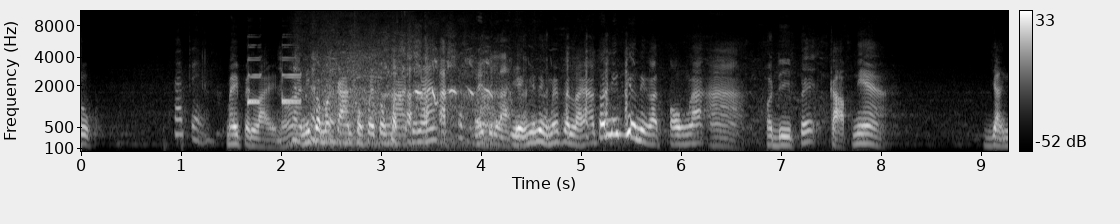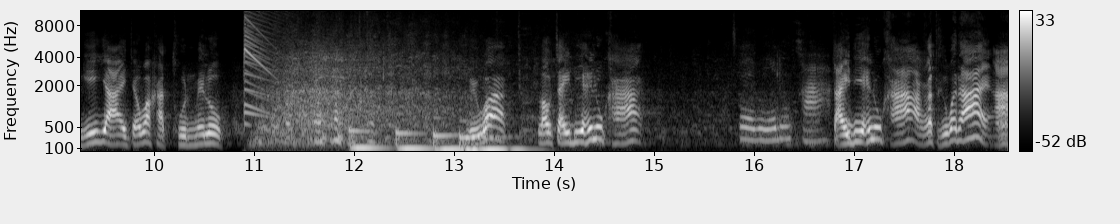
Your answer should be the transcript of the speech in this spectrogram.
ลูก ถ้าเป็นไม่เป็นไรเนาะ อันนี้กรรมการตรงไปตรงมาใช่ไหมไม่เป็นไร เอียงนิดหนึ่งไม่เป็นไรอะตอนนี้เดียวหนึ่งก็ตรงละอ่า พอดีเป๊ะ กลับเนี่ย อย่างนี้ยายจะว่าขาดทุนไหมลูก หรือว่าเราใจดีให้ลูกค้า เจดีลูกค้า ใจดีให้ลูกค้าอะก็ถือว่าได้ อ่า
